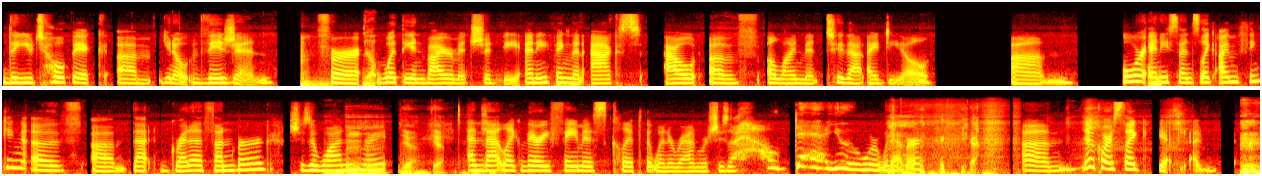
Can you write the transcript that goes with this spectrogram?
The utopic um, you know, vision for Yep. what the environment should be. Anything that acts out of alignment to that ideal. Um or any sense like I'm thinking of um, that Greta Thunberg. She's a one, Mhm. right? Yeah, yeah. and that like very famous clip that went around where she's like how dare you or whatever yeah. um and of course like yeah, yeah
